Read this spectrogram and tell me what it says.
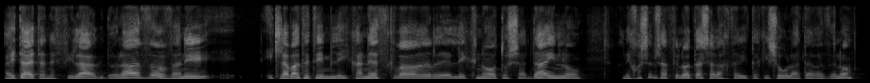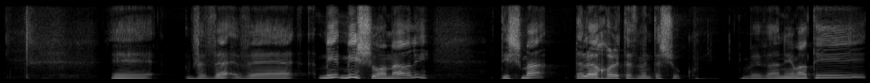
הייתה את הנפילה הגדולה הזו, ואני התלבטתי אם להיכנס כבר לקנות, או שעדיין לא. אני חושב שאפילו אתה שלחת לי את הקישור לאתר הזה, לא? ומישהו אמר לי, תשמע, אתה לא יכול לתזמן את השוק. ואני אמרתי,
